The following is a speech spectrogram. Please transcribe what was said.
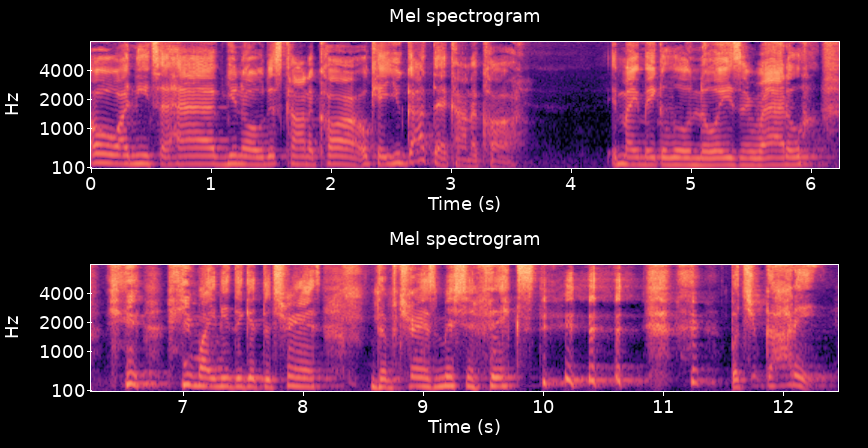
Oh, I need to have, you know, this kind of car. Okay, you got that kind of car. It might make a little noise and rattle. you might need to get the trans the transmission fixed. but you got it.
